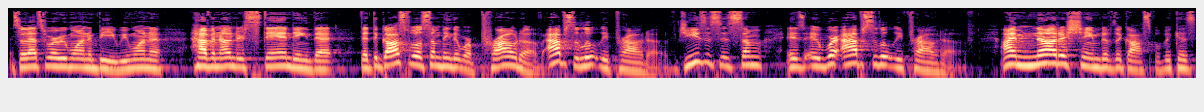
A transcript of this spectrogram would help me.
And so that's where we want to be. We want to have an understanding that, that the gospel is something that we're proud of, absolutely proud of. Jesus is some is we're absolutely proud of. I'm not ashamed of the gospel because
